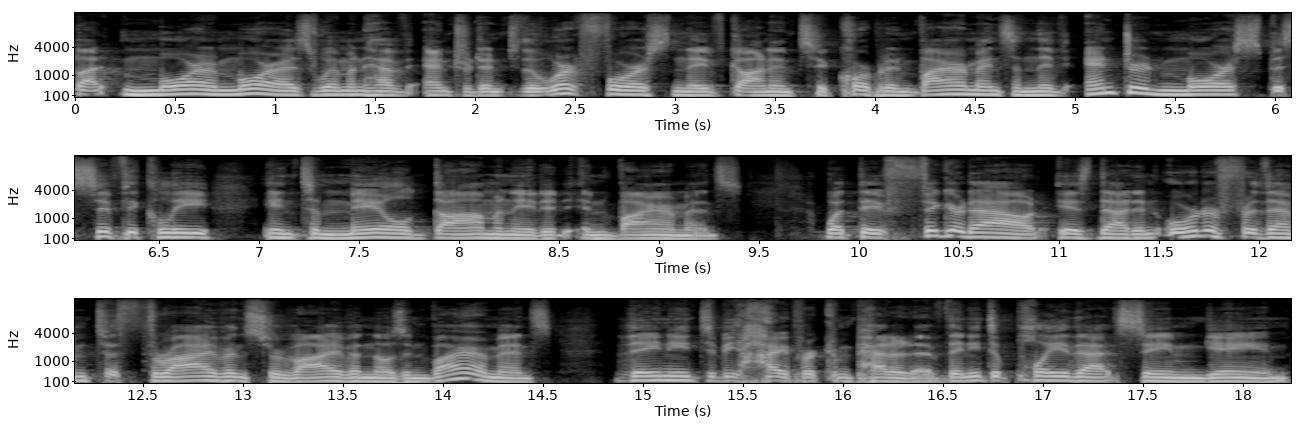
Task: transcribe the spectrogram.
But more and more, as women have entered into the workforce and they've gone into corporate environments and they've entered more specifically into male dominated environments, what they've figured out is that in order for them to thrive and survive in those environments, they need to be hyper competitive. They need to play that same game.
